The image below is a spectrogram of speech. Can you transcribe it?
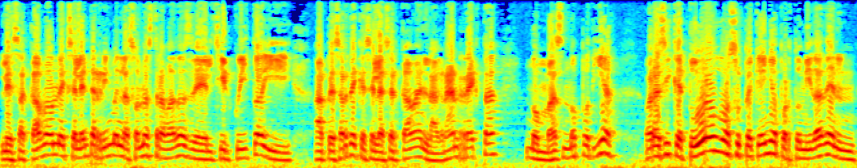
le sacaba un excelente ritmo en las zonas trabadas del circuito y a pesar de que se le acercaba en la gran recta, nomás no podía. Ahora sí que tuvo su pequeña oportunidad en,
